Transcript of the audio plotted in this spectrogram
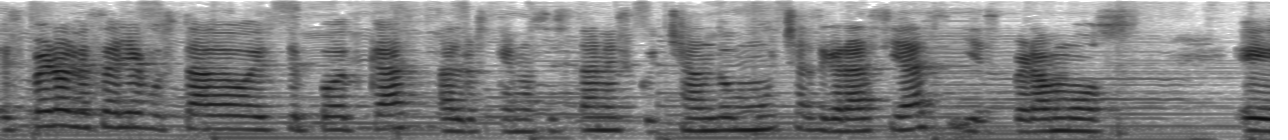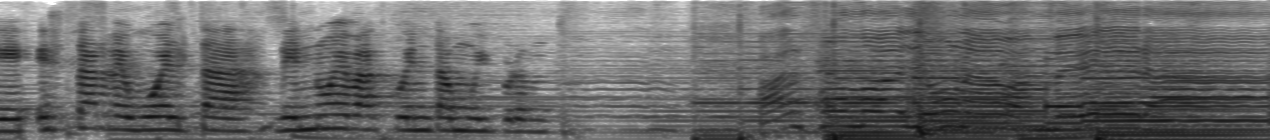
espero les haya gustado este podcast. A los que nos están escuchando, muchas gracias y esperamos eh, estar de vuelta de nueva cuenta muy pronto. Al fondo hay una bandera.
